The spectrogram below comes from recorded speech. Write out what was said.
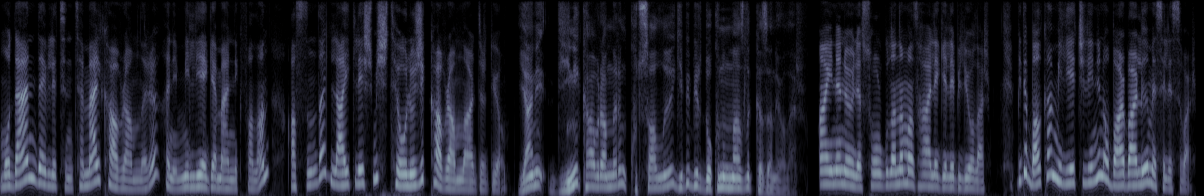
Modern devletin temel kavramları hani milli egemenlik falan aslında laikleşmiş teolojik kavramlardır diyor. Yani dini kavramların kutsallığı gibi bir dokunulmazlık kazanıyorlar. Aynen öyle sorgulanamaz hale gelebiliyorlar. Bir de Balkan milliyetçiliğinin o barbarlığı meselesi var.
